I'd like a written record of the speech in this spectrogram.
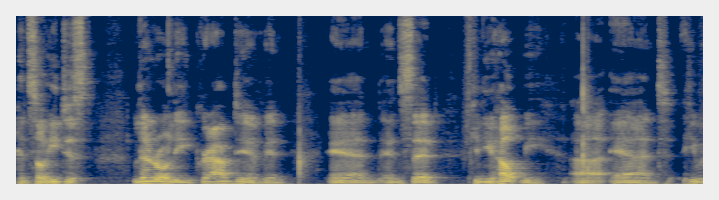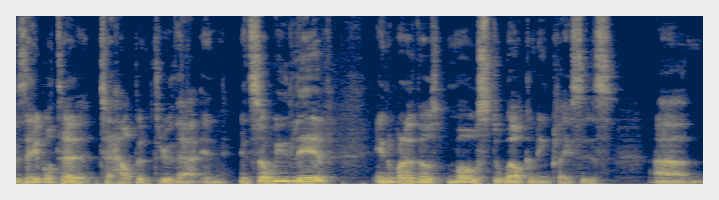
And so he just literally grabbed him and and and said, "Can you help me?" Uh, and he was able to to help him through that. And and so we live in one of those most welcoming places. Um,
